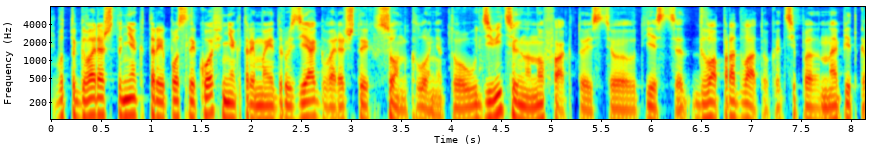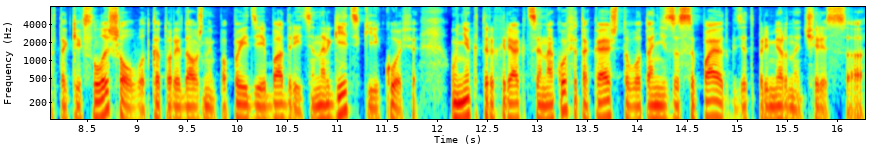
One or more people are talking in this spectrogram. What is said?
вот говорят, что некоторые после кофе, некоторые мои друзья говорят, что их в сон клонит. Удивительно, но факт. То есть э, вот есть два про два только типа напитков таких слышал, вот которые должны по, по идее бодрить. Энергетики и кофе. У некоторых реакция на кофе такая, что вот они засыпают где-то примерно через а,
